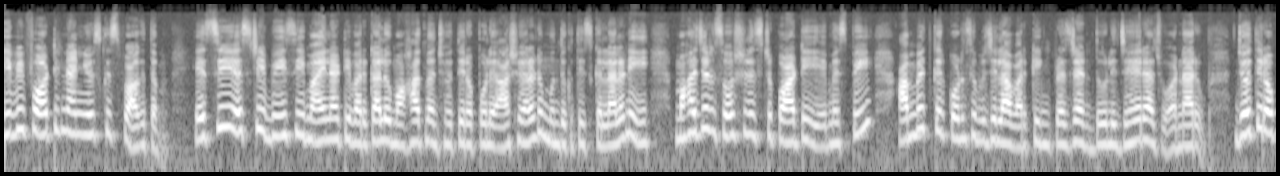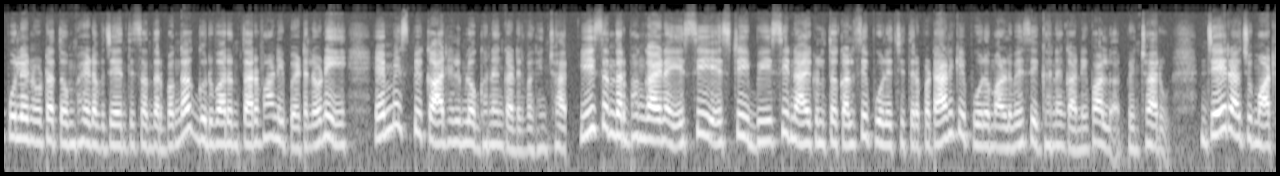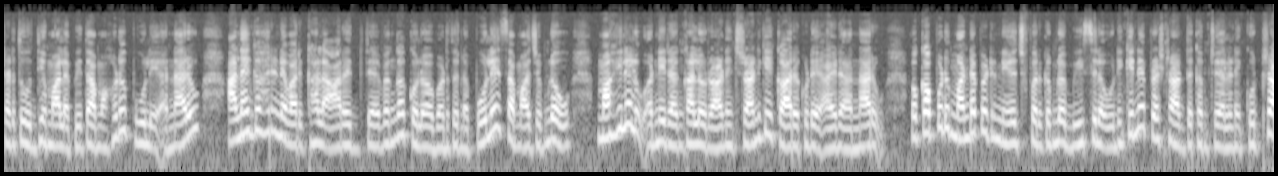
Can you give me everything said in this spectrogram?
TV forty nine న్యూస్కి స్వాగతం. SC ST BC minority వర్గాలు మహాత్మా జ్యోతిరావు పూలే ఆశయాలను ముందుకు తీసుకెళ్ళాలని Mahajan socialist party MSP Ambedkar Konaseema జిల్లా వర్కింగ్ ప్రెసిడెంట్ దూలి జయరాజు అన్నారు. జ్యోతిరావు పూలే నూట తొంభై ఏడవ జయంతి సందర్భంగా గురువారం తర్వాణిపేటలోని ఎంఎస్పీ కార్యాలయంలో ఘనంగా నిర్వహించారు. ఈ సందర్భంగా ఆయన ఎస్సీ ఎస్టీ బీసీ నాయకులతో కలిసి పూలే చిత్రపటానికి పూలమాలలు వేసి ఘనంగా నివాళులు అర్పించారు. జయరాజు మాట్లాడుతూ ఉద్యమాల పితామహుడు పూలే అన్నారు. అణగారిన వర్గాల ఆరాధ్య దైవంగా కొలవబడుతున్న పూలే సమాజంలో మహిళలు అన్ని రంగాల్లో రాణించడానికి కారకుడే ఆయన అన్నారు. ఒకప్పుడు మండపేట నియోజకవర్గంలో బీసీల ఉనికినే ప్రశ్నార్థకం చేయాలని కుట్ర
